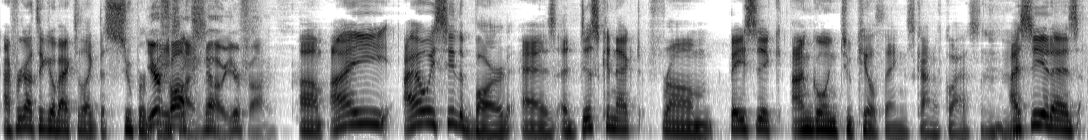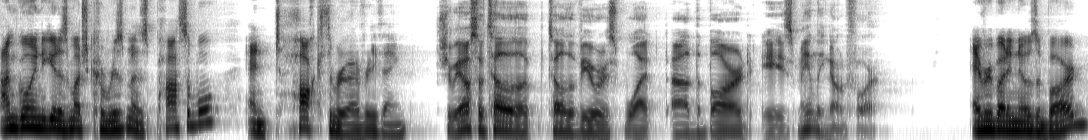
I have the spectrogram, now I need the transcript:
I forgot to go back to like the super. You're basics. fine. No, you're fine. Um, I I always see the bard as a disconnect from basic I'm going to kill things kind of class. I see it as I'm going to get as much charisma as possible and talk through everything. Should we also tell tell the viewers what uh, the Bard is mainly known for? Everybody knows a bard.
